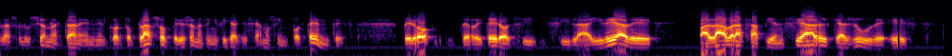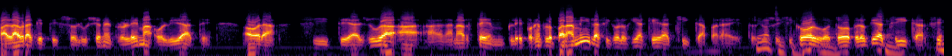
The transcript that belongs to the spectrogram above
la solución no está en el corto plazo, pero eso no significa que seamos impotentes. Pero te reitero, si, si la idea de palabra sapiencial que ayude es palabra que te solucione el problema, olvídate. Ahora, si te ayuda a, ganar temple. Por ejemplo, para mí la psicología queda chica para esto. Yo soy psicólogo, todo, pero queda chica. ¿sí?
